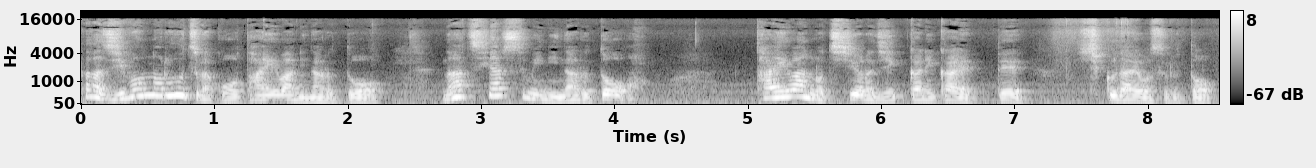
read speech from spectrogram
ただ自分のルーツがこう台湾になると夏休みになると台湾の父親の実家に帰って宿題をすると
